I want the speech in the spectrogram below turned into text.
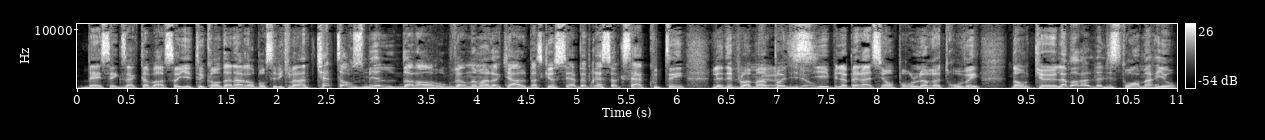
Ben c'est exactement ça. Il a été condamné à rembourser l'équivalent de 14 000 au gouvernement local parce que c'est à peu près ça que ça a coûté le déploiement policier puis l'opération pour le retrouver. Donc euh, la morale de l'histoire Mario,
